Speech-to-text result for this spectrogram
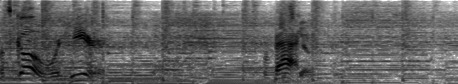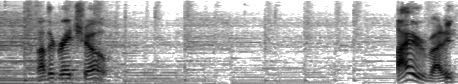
Let's go. We're here. We're back. Let's go. Another great show. Hi, everybody.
